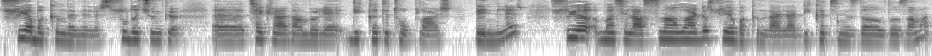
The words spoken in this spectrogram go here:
Suya bakın denilir. Su da çünkü e, tekrardan böyle dikkati toplar denilir. Suya mesela sınavlarda suya bakın derler dikkatiniz dağıldığı zaman.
